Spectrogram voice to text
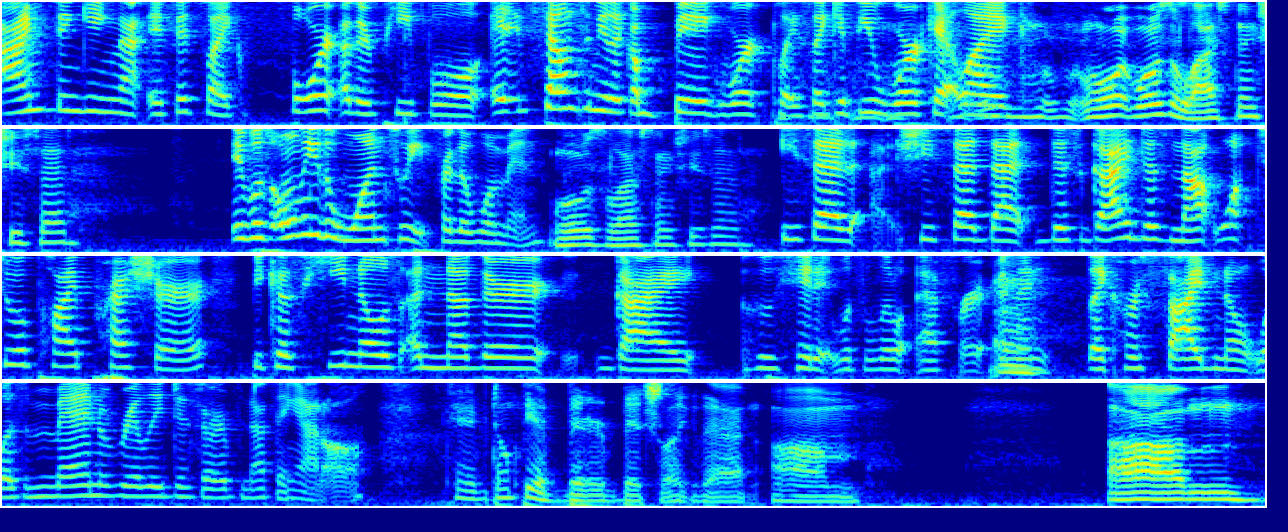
I'm thinking that if it's like four other people, it sounds to me like a big workplace. Like if you work at like, what, what was the last thing she said? It was only the one tweet for the woman. What was the last thing she said? he said she said that this guy does not want to apply pressure because he knows another guy who hit it with a little effort and then like her side note was men really deserve nothing at all Okay, don't be a bitter bitch like that. Um, um,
